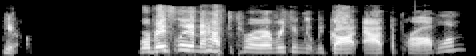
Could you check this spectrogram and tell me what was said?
here. We're basically going to have to throw everything that we got at the problem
